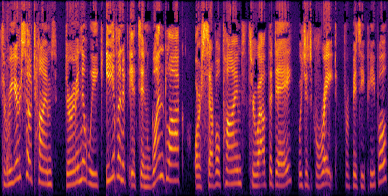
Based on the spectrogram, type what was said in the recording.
three or so times during the week, even if it's in one block or several times throughout the day, which is great for busy people,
